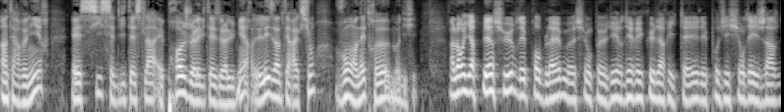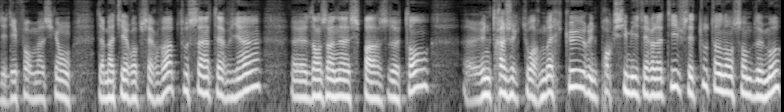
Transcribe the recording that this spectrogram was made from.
intervenir et si cette vitesse-là est proche de la vitesse de la lumière, les interactions vont en être modifiées. Alors il y a bien sûr des problèmes, si on peut dire, d'irrégularité, des positions des astres, des déformations de la matière observable. Tout ça intervient euh, dans un espace de temps, euh, une trajectoire Mercure, une proximité relative, c'est tout un ensemble de mots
